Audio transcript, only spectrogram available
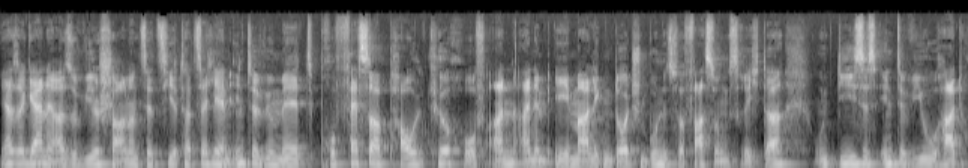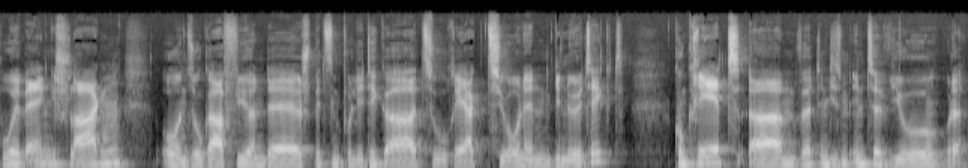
Ja, sehr gerne. Also wir schauen uns jetzt hier tatsächlich ein Interview mit Professor Paul Kirchhoff an, einem ehemaligen deutschen Bundesverfassungsrichter. Und dieses Interview hat hohe Wellen geschlagen und sogar führende Spitzenpolitiker zu Reaktionen genötigt. Konkret ähm, wird in diesem Interview oder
